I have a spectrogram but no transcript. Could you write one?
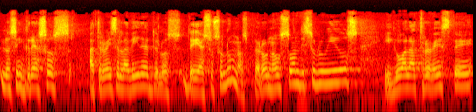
los ingresos a través de la vida de, los, de esos alumnos, pero no son distribuidos igual a través de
